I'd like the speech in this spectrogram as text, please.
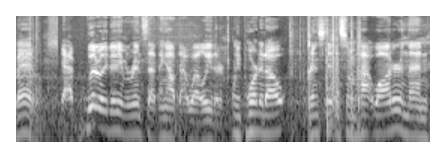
Not bad. Yeah, I literally didn't even rinse that thing out that well either. We poured it out, rinsed it in some hot water, and then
